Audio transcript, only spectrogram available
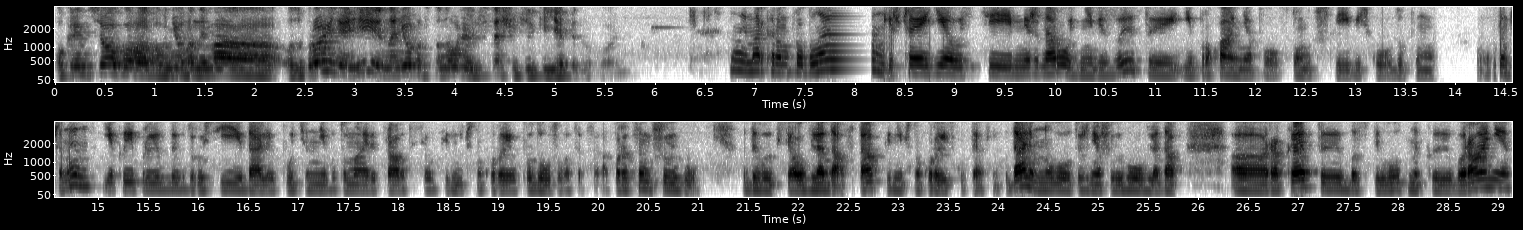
Окрім цього, у нього нема озброєння, і на нього встановлюють все, що тільки є під рукою. Ну і маркером проблем ще є ось ці міжнародні візити і прохання про в тому числі військову допомогу. Ын, який приїздив до Росії, далі Путін нібито має відправитися у Північну Корею, продовжувати це. А перед цим Шойгу дивився, оглядав так північно-корейську техніку. Далі минулого тижня Шойгу оглядав а, ракети, безпілотники в Ірані,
